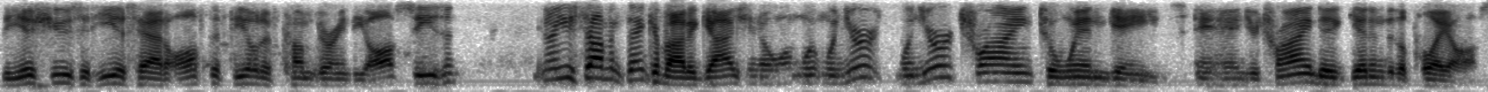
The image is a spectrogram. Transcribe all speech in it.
The issues that he has had off the field have come during the off season. You know, you stop and think about it, guys. You know, when, when you're when you're trying to win games and you're trying to get into the playoffs,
